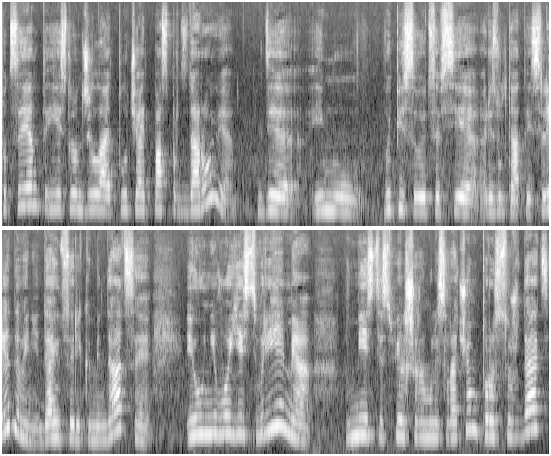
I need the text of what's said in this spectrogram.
пациент, если он желает, получает паспорт здоровья, где ему выписываются все результаты исследований, даются рекомендации, и у него есть время вместе с фельдшером или с врачом порассуждать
